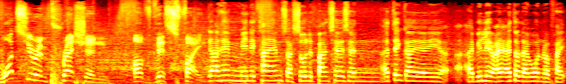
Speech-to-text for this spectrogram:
What's your impression of this fight? Got him many times, I solid punches, and I think I, I, I believe, I, I thought I won the fight.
